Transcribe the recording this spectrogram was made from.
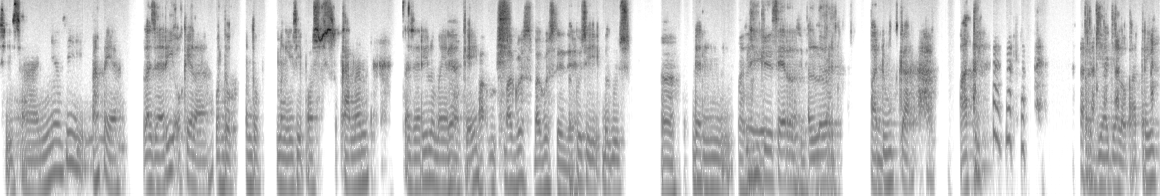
Sisanya sih apa ya Lazari oke lah untuk untuk mengisi pos kanan. Lazari lumayan Iya, oke. Ba- bagus bagus sih dia. Bagus sih bagus. Uh, dan masih geser Lord Paduka. Patrick. Pergi aja lo Patrick.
